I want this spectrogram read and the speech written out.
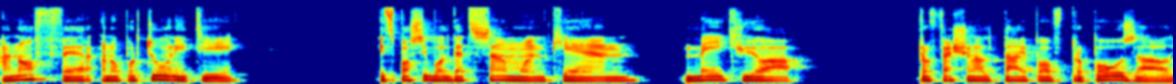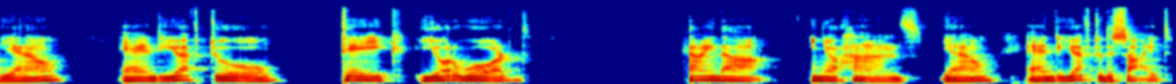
an offer, an opportunity. It's possible that someone can make you a professional type of proposal, you know, and you have to take your word kinda in your hands, you know, and you have to decide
